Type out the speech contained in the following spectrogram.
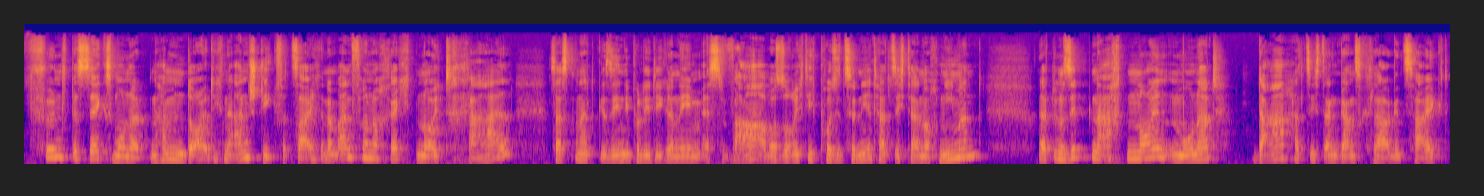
fünf bis sechs Monaten haben wir einen deutlichen Anstieg verzeichnet. Am Anfang noch recht neutral. Das heißt, man hat gesehen, die Politiker nehmen es wahr, aber so richtig positioniert hat sich da noch niemand. Und ab dem siebten, achten, neunten Monat, da hat sich dann ganz klar gezeigt,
